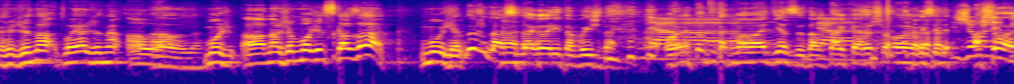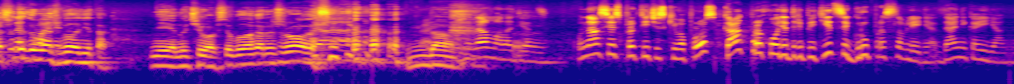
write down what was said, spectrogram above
жена, твоя жена Алла, Алла, да. может, а она же может сказать, может. Нет, ну жена всегда говорит обычно. Да. Ой, это ты так молодец, ты там Да. так хорошо. Ой, вы Жены А что, а что ты думаешь было не так? Не, ну чего, все было хорошо. Да. Жена молодец. У нас есть практический вопрос. Как проходят репетиции групп прославления Даника и Яны?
